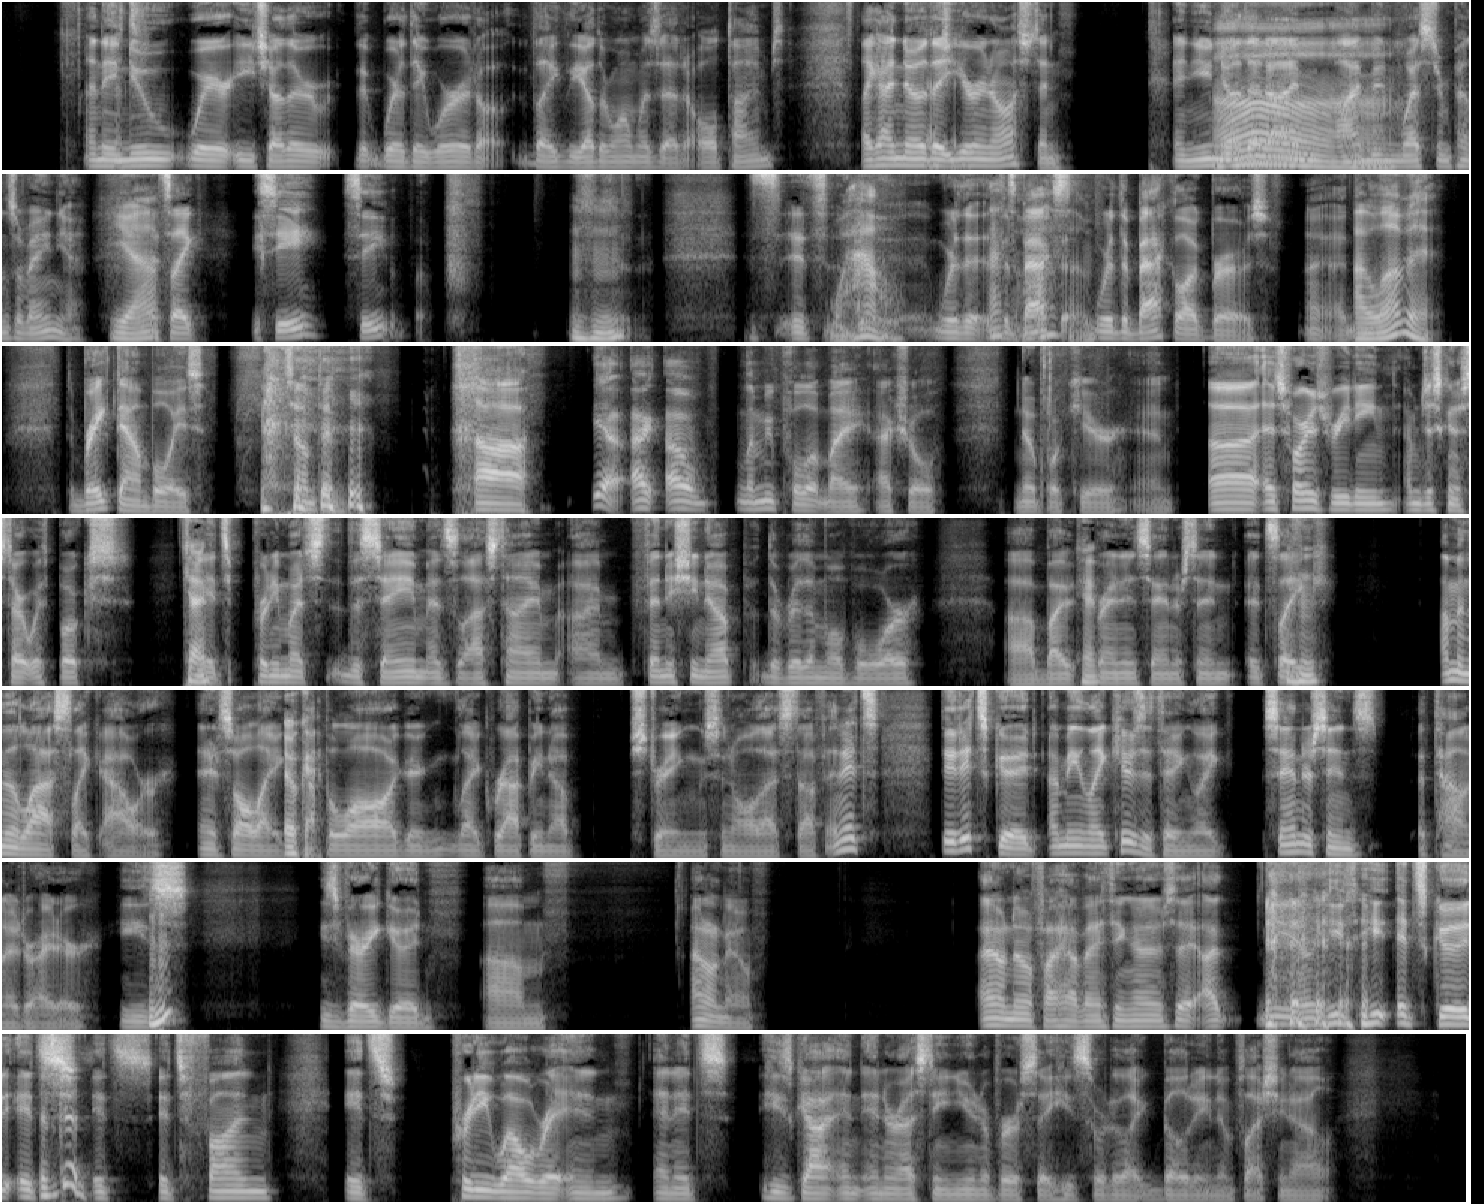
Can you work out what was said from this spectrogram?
and they That's- knew where each other, where they were at, all, like the other one was at all times. Like I know that you're in Austin, and you know that I'm I'm in Ah. Western Pennsylvania. Yeah. It's like you see, see, hmm it's it's Wow. We're the That's the back awesome. we're the backlog bros. I, I, I love it. the breakdown boys. Something. uh yeah, I I'll let me pull up my actual notebook here and uh as far as reading, I'm just going to start with books. Okay. It's pretty much the same as last time. I'm finishing up The Rhythm of War uh by Okay. Brandon Sanderson. It's like Mhm. I'm in the last like hour and it's all like Okay. epilogue and like wrapping up strings and all that stuff. And it's dude, it's good. I mean, like here's the thing, like Sanderson's a talented writer. He's Mm-hmm. he's very good. Um I don't know. I don't know if I have anything to say. I you know, he's he it's good. It's It's good. It's it's fun. It's pretty well written and it's he's got an interesting universe that he's sort of like building and fleshing out.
